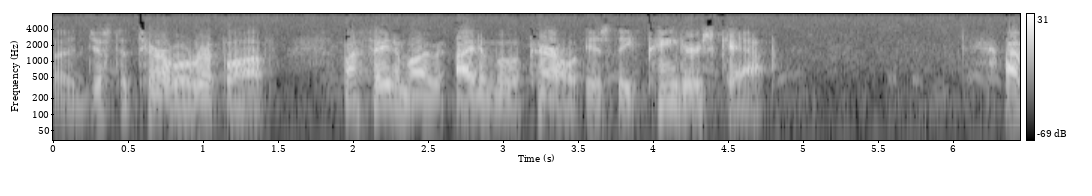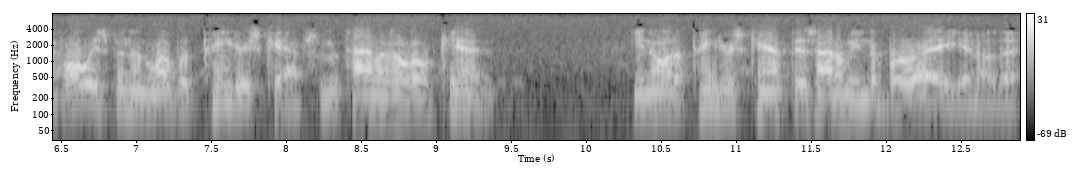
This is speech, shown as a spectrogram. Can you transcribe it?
uh, just a terrible ripoff. My favorite item of apparel is the painter's cap. I've always been in love with painter's caps from the time I was a little kid. You know what a painter's cap is? I don't mean the beret, you know, the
